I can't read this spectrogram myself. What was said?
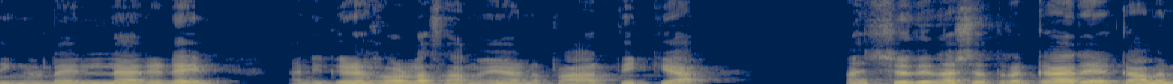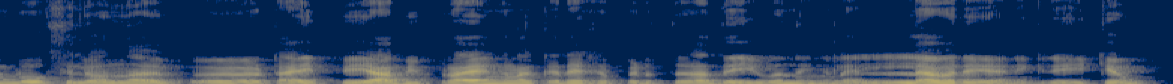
നിങ്ങളുടെ എല്ലാവരുടെയും അനുഗ്രഹമുള്ള സമയമാണ്. പ്രാർത്ഥിക്കുക. അശ്വതി നക്ഷത്രക്കാർ കമന്റ് ബോക്സിൽ ഒന്ന് ടൈപ്പ് ചെയ്യുക. അഭിപ്രായങ്ങളൊക്കെ രേഖപ്പെടുത്തുക. ദൈവം നിങ്ങളെല്ലാവരെയും അനുഗ്രഹിക്കും.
